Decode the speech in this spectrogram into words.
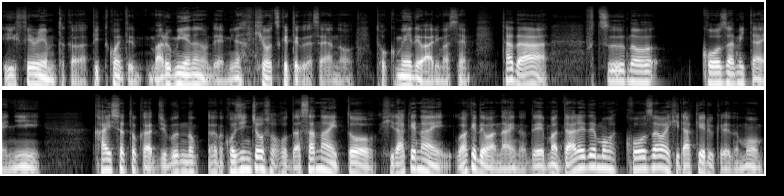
Ethereum とか Bitcoin って丸見えなので、皆さん気をつけてください。あの、匿名ではありません。ただ、普通の口座みたいに、会社とか自分の個人情報を出さないと開けないわけではないので、まあ、誰でも口座は開けるけれども、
